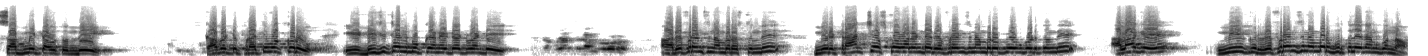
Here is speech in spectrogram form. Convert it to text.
సబ్మిట్ అవుతుంది. కాబట్టి ప్రతి ఒక్కరూ ఈ డిజిటల్ బుక్ అనేటటువంటి రిఫరెన్స్ నెంబర్ వస్తుంది. మీరు ట్రాక్ చేసుకోవాలంటే రిఫరెన్స్ నెంబర్ ఉపయోగపడుతుంది. అలాగే మీకు రిఫరెన్స్ నెంబర్ గుర్తులేదనుకున్నాం.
